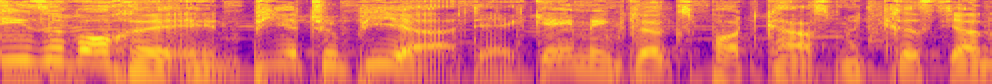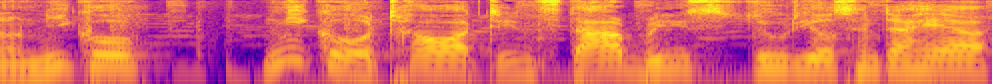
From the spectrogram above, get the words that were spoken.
Diese Woche in Peer-to-Peer, der Gaming Clerks Podcast mit Christian und Nico. Nico trauert den Starbreeze Studios hinterher.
